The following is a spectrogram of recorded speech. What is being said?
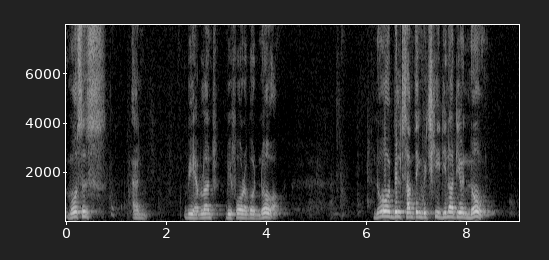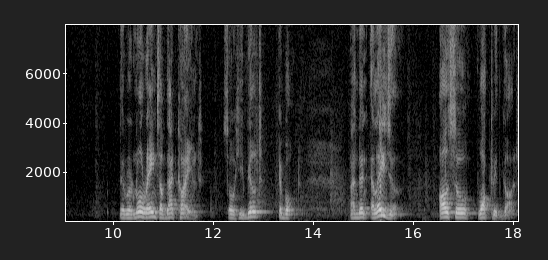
Moses, and we have learned before about Noah. Noah built something which he did not even know. There were no rains of that kind. So he built a boat. And then Elijah also walked with God.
